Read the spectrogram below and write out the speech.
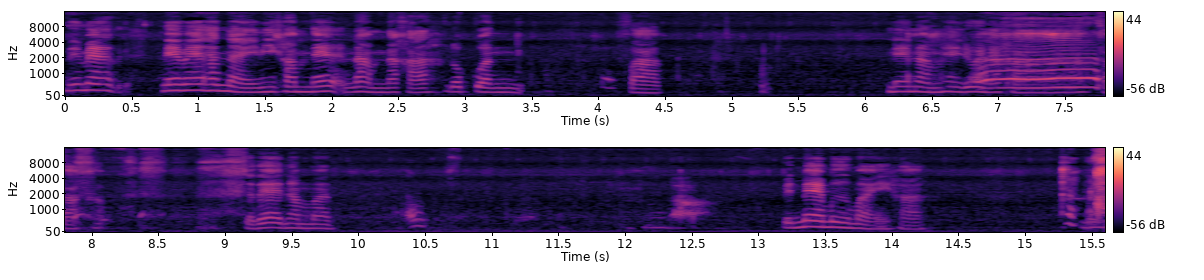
แม่แม่แม่แม่ท่านไหนมีคำแนะนำนะคะ รบกวนฝาก แนะนำให้ด้วยนะคะฝากจะได้นำมา เป็นแม่มือใหม่ค่ะแม่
